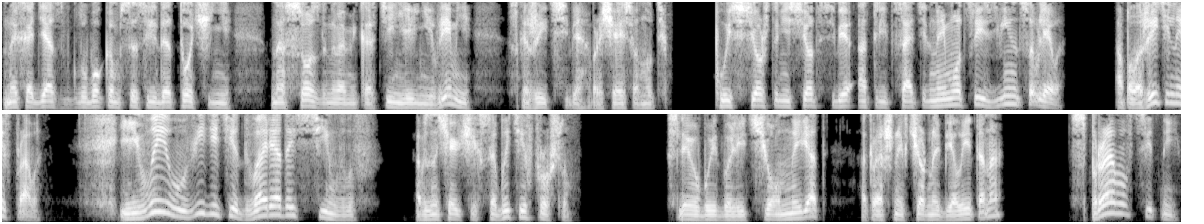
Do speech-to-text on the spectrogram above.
Находясь в глубоком сосредоточении на созданной вами картине линии времени, скажите себе, обращаясь вовнутрь, пусть все, что несет в себе отрицательные эмоции, сдвинется влево, а положительные — вправо. И вы увидите два ряда символов, обозначающих события в прошлом. Слева будет более темный ряд, окрашенный в черно-белые тона, справа — в цветные.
